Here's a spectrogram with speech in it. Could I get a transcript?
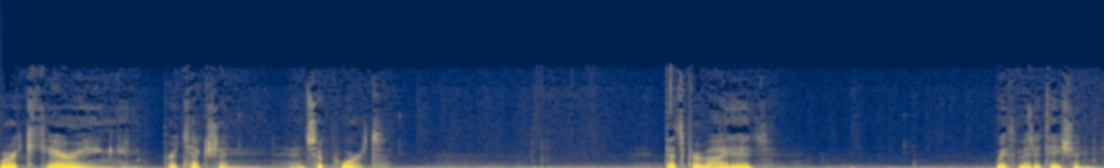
for caring and protection and support that's provided with meditation.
